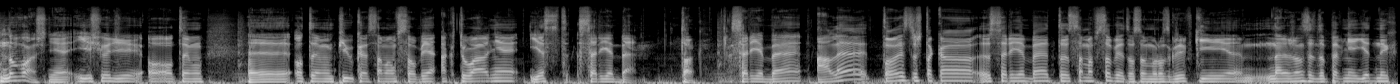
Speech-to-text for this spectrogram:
No właśnie, jeśli chodzi o tę, e, o tę piłkę samą w sobie, aktualnie jest Serie B. Tak. Serie B, ale to jest też taka Serie B, to sama w sobie to są rozgrywki e, należące do pewnie jednych,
